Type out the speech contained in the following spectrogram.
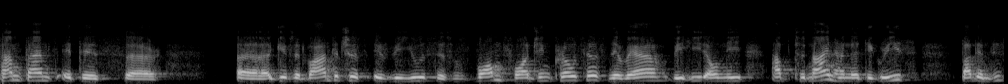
Sometimes it is uh, uh, gives advantages if we use this warm forging process, where we heat only up to 900 degrees. But in this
